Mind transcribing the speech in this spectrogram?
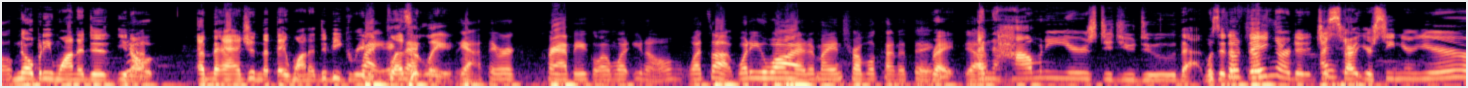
school. Nobody wanted to, you know, imagine that they wanted to be greeted pleasantly. Exactly. Yeah, they were crabby, going, "What you know? What's up? What do you want? Am I in trouble?" Kind of thing. Right. Yeah. And how many years did you do that? Was it So a thing or did it just I- start your senior year?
